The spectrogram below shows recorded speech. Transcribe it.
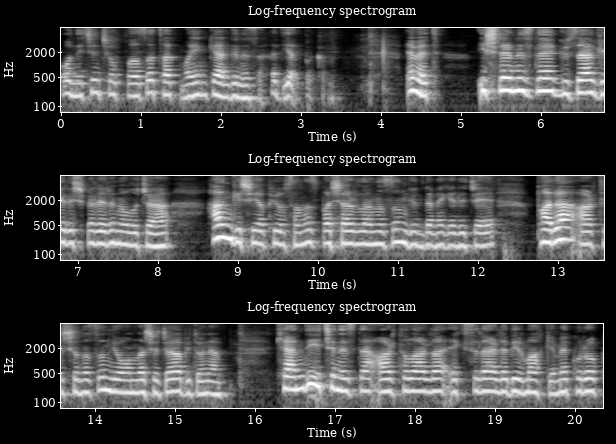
Onun için çok fazla takmayın kendinize. Hadi yap bakalım. Evet, işlerinizde güzel gelişmelerin olacağı, hangi işi yapıyorsanız başarılarınızın gündeme geleceği, para artışınızın yoğunlaşacağı bir dönem. Kendi içinizde artılarla, eksilerle bir mahkeme kurup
